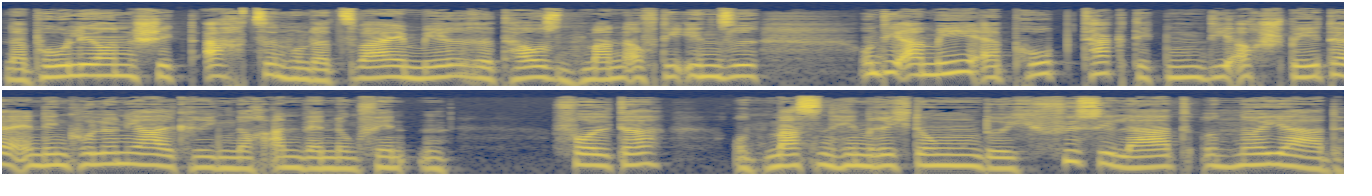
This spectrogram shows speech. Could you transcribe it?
Napoleon schickt 1802 mehrere tausend Mann auf die Insel und die Armee erprobt Taktiken, die auch später in den Kolonialkriegen noch Anwendung finden. Folter und Massenhinrichtungen durch Fusillade und Noyade,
